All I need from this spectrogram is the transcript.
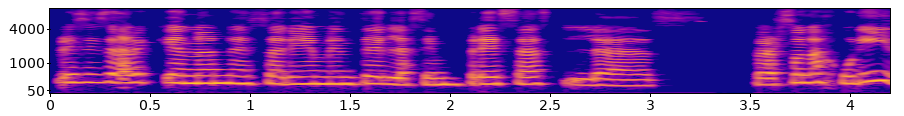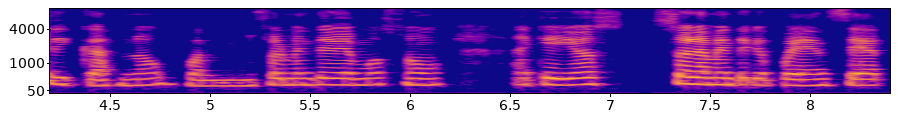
precisar que no es necesariamente las empresas, las personas jurídicas, ¿no? Cuando usualmente vemos son aquellos solamente que pueden ser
